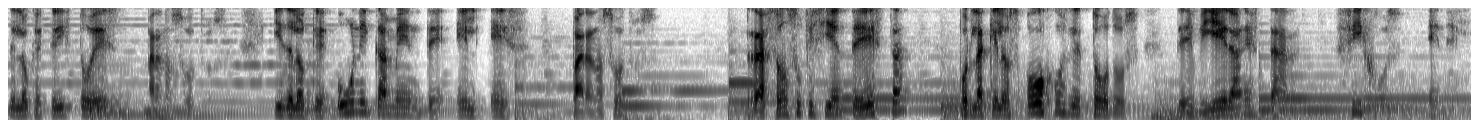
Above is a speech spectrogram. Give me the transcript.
de lo que Cristo es para nosotros y de lo que únicamente Él es para nosotros. Razón suficiente esta por la que los ojos de todos debieran estar fijos en Él.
